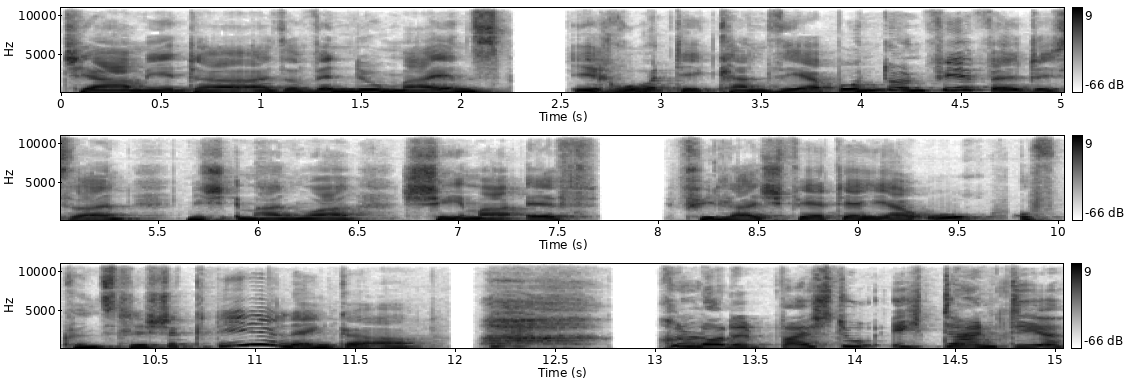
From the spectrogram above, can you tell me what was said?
tja, Meter, also wenn du meinst, Erotik kann sehr bunt und vielfältig sein. Nicht immer nur Schema F. Vielleicht fährt er ja auch auf künstliche Kniegelenke ab. Oh, Lotte, weißt du, ich danke dir.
